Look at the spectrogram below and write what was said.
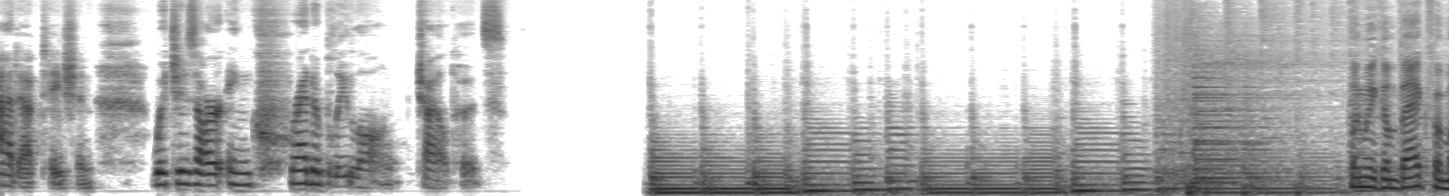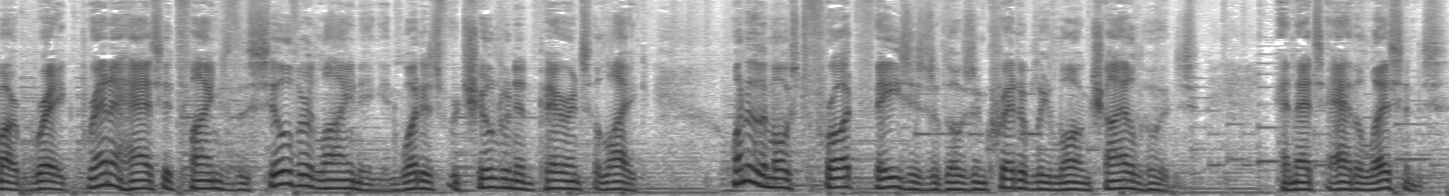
adaptation, which is our incredibly long childhoods. When we come back from our break, Brenna Hassett finds the silver lining in what is for children and parents alike one of the most fraught phases of those incredibly long childhoods, and that's adolescence.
